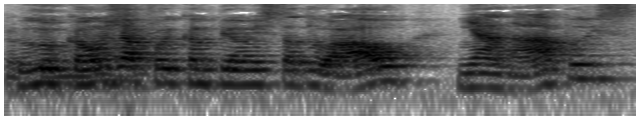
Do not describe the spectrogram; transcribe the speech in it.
É, o Lucão já foi campeão estadual em Anápolis.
